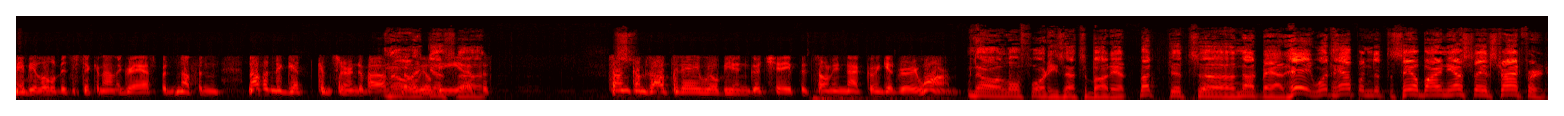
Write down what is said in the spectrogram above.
maybe a little bit sticking on the grass, but nothing, nothing to get concerned about. No, so I we'll guess, be. Uh, uh, the sun comes out today, we'll be in good shape. It's only not going to get very warm. No, low 40s. That's about it. But it's uh, not bad. Hey, what happened at the sale barn yesterday at Stratford?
